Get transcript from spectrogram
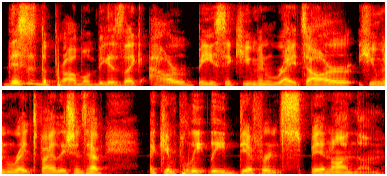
this is the problem because, like, our basic human rights, our human rights violations have a completely different spin on them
